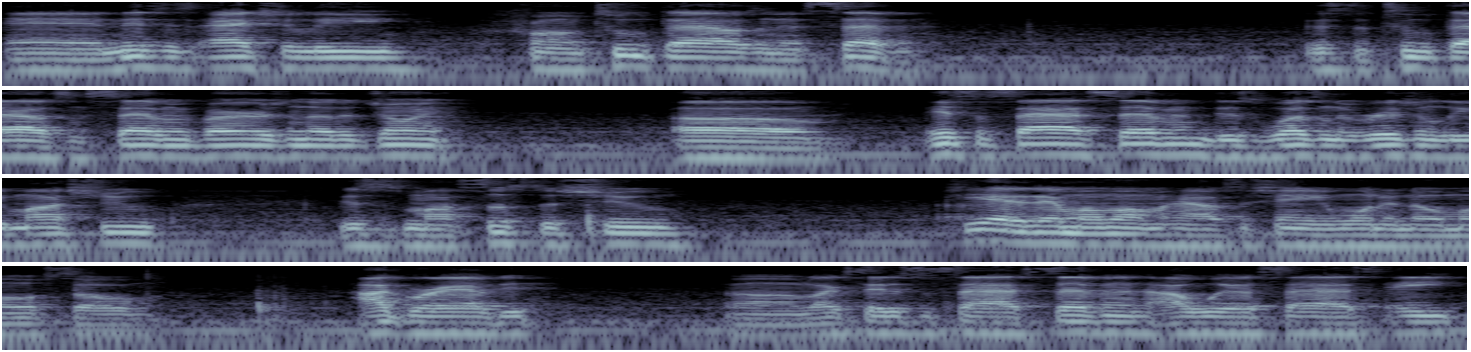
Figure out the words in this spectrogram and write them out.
And this is actually from 2007. This is the 2007 version of the joint. Um, it's a size 7. This wasn't originally my shoe. This is my sister's shoe. She had it at my mama's house and she ain't want it no more, so I grabbed it. Um, like I said, it's a size seven. I wear a size eight.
